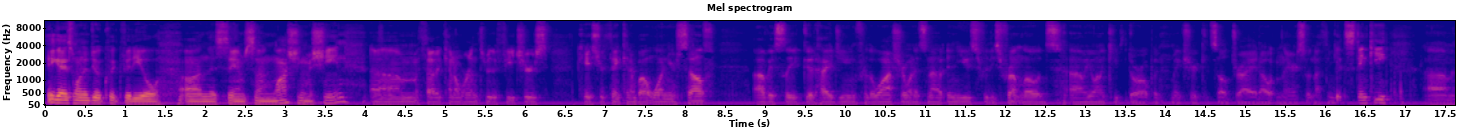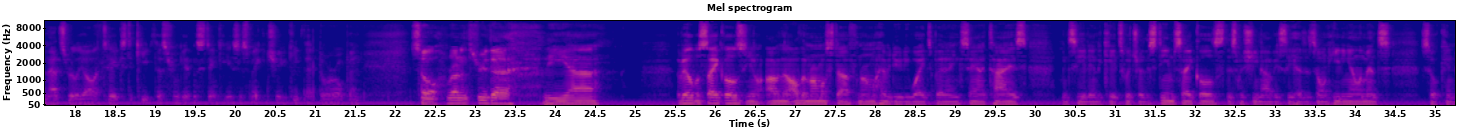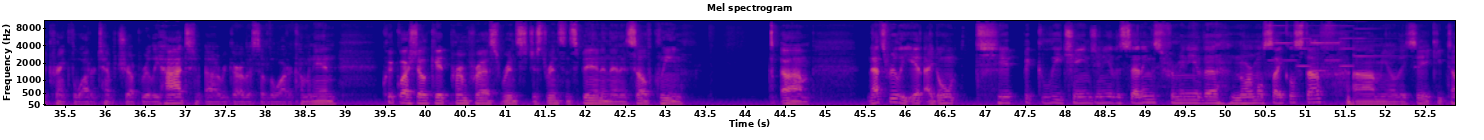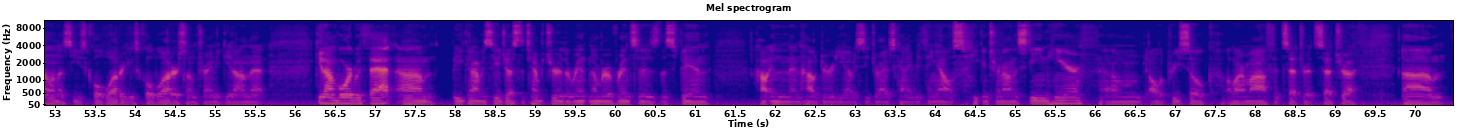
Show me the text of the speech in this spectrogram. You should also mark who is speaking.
Speaker 1: Hey guys, want to do a quick video on this Samsung washing machine. Um, I thought I'd kind of run through the features in case you're thinking about one yourself. Obviously, good hygiene for the washer when it's not in use for these front loads. Um, you want to keep the door open, make sure it gets all dried out in there so nothing gets stinky. Um, and that's really all it takes to keep this from getting stinky is just making sure you keep that door open. So running through the, the uh, available cycles, you know, all the, all the normal stuff, normal heavy duty whites, bedding, sanitize. You can see it indicates which are the steam cycles. This machine obviously has its own heating elements, so it can crank the water temperature up really hot, uh, regardless of the water coming in. Quick wash delicates, perm press, rinse, just rinse and spin, and then it's self-clean. Um, that's really it. I don't typically change any of the settings from any of the normal cycle stuff. Um, you know, they say, keep telling us use cold water, use cold water. So I'm trying to get on that, get on board with that. Um, but you can obviously adjust the temperature, the number of rinses, the spin, how, and then how dirty obviously drives kind of everything else. You can turn on the steam here, um, all the pre-soak, alarm off, etc., etc. Um,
